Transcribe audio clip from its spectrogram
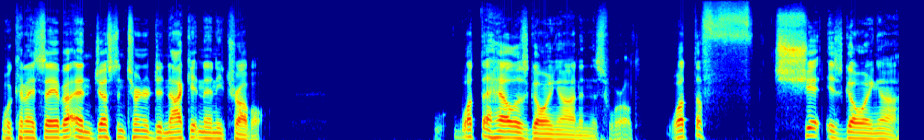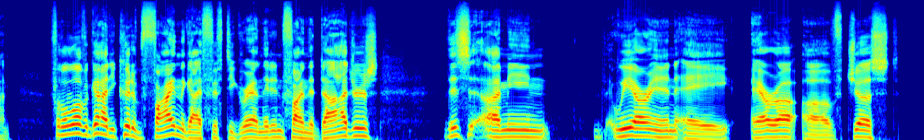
What can I say about and Justin Turner did not get in any trouble. What the hell is going on in this world? What the f- shit is going on? For the love of God, you could have fined the guy 50 grand. They didn't find the Dodgers. This I mean, we are in a era of just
